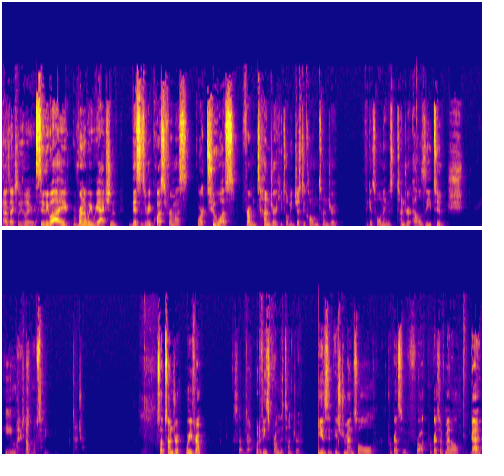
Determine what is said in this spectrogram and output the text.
That was actually hilarious. Aye runaway reaction. This is a request from us or to us from Tundra. He told me just to call him Tundra. I think his whole name is Tundra LZ2. he No, just. Tundra. What's up, Tundra? Where are you from? What's up, bro? What if he's from the Tundra? He is an instrumental, progressive rock, progressive metal guy.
